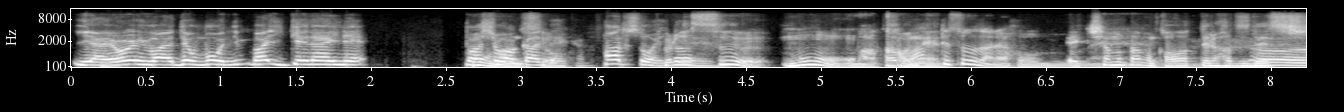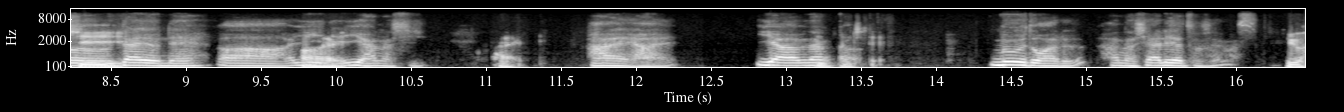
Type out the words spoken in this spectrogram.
いや、よ今でももうに、まあ、行けないね。場所わかんないから。パッとは行けない。プラス、もう、まあ多分ね変わって、そうだね、ホームもね。駅舎も多分変わってるはずですし、うんだよね。ああ、いいね、はいい、い話。はい。はいはい。いや、なんかこんな感じ、で。ムードある話ありがとうございます。18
